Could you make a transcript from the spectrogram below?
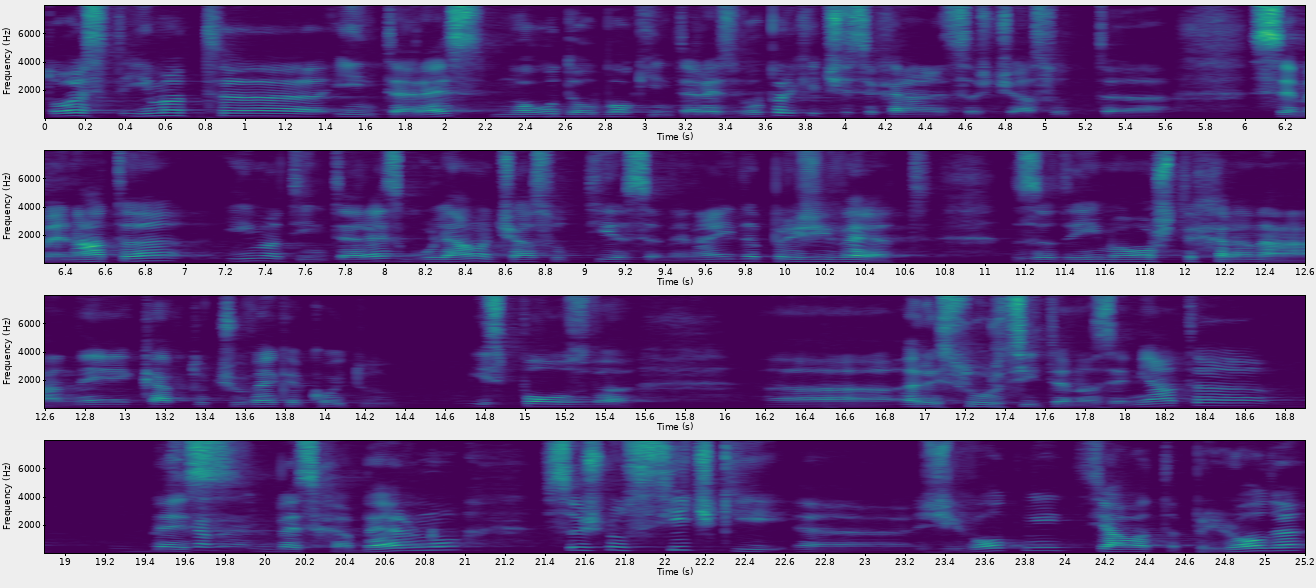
Тоест имат а, интерес, много дълбок интерес, въпреки че се хранят с част от а, семената, имат интерес голяма част от тия семена и да преживеят за да има още храна, а не както човека, който използва а, ресурсите на земята без, безхаберно. Всъщност всички животни, цялата природа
